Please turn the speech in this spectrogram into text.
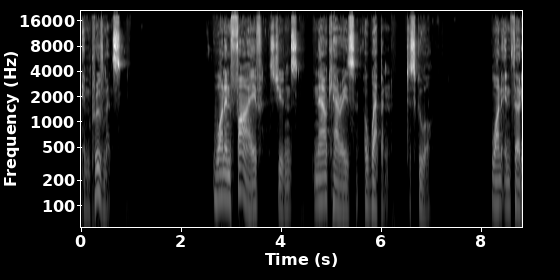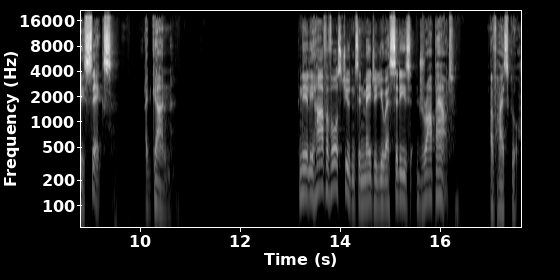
improvements. One in five students now carries a weapon to school. One in 36, a gun. Nearly half of all students in major US cities drop out of high school.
